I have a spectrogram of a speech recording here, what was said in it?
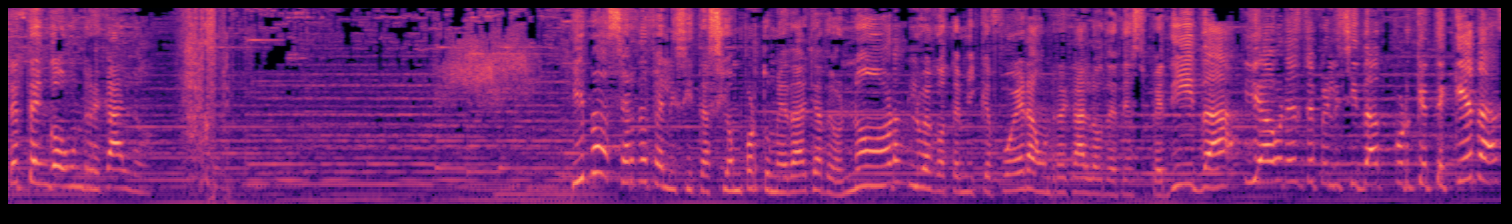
Te tengo un regalo. Iba a ser de felicitación por tu medalla de honor, luego temí que fuera un regalo de despedida y ahora es de felicidad porque te quedas.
